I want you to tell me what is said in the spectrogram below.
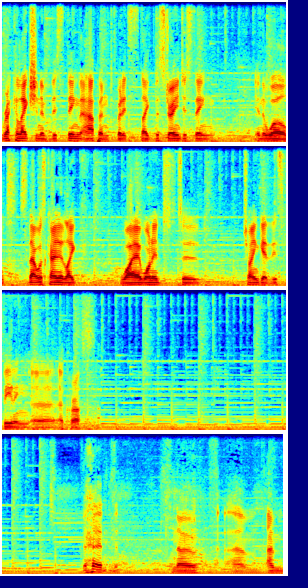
recollection of this thing that happened, but it's like the strangest thing in the world. So that was kind of like why I wanted to try and get this feeling uh, across. no, um, I'm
